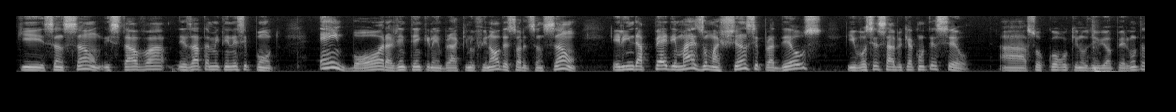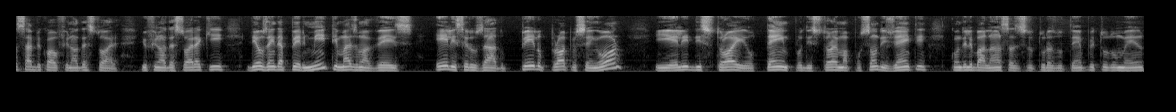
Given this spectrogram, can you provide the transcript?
que Sansão estava exatamente nesse ponto. Embora a gente tenha que lembrar que no final da história de Sansão, ele ainda pede mais uma chance para Deus e você sabe o que aconteceu. A Socorro que nos enviou a pergunta sabe qual é o final da história. E o final da história é que Deus ainda permite mais uma vez ele ser usado pelo próprio Senhor e ele destrói o templo, destrói uma porção de gente quando ele balança as estruturas do templo e tudo meio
